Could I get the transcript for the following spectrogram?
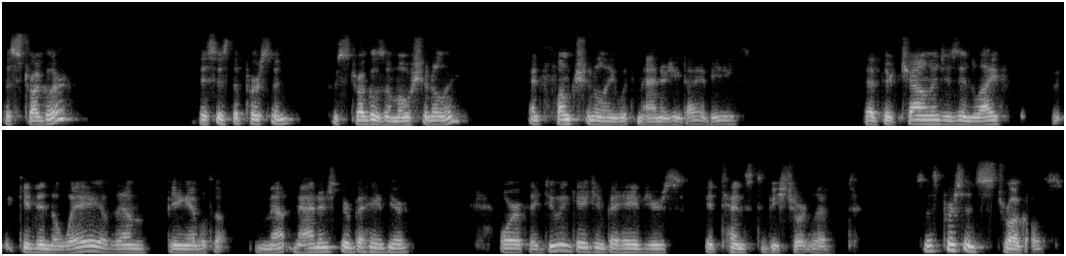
the struggler. This is the person who struggles emotionally and functionally with managing diabetes. That their challenges in life get in the way of them being able to ma- manage their behavior. Or if they do engage in behaviors, it tends to be short lived. So this person struggles.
